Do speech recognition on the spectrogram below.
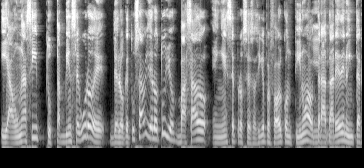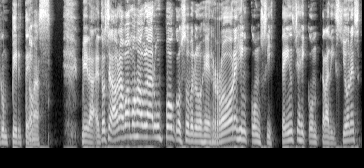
y aún así, tú estás bien seguro de, lo que tú sabes y de lo tuyo, basado en ese proceso. Así que por favor, continúa. Trataré de no interrumpirte más. Mira, entonces ahora vamos a hablar un poco sobre los errores, inconsistencias y contradicciones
